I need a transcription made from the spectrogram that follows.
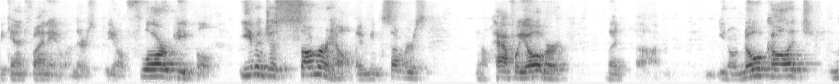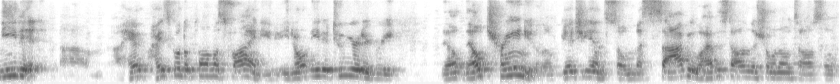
we can't find anyone. There's, you know, floor people, even just summer help. I mean, summer's, you know, halfway over, but, um, you know, no college needed high, high school diploma is fine. You, you don't need a two-year degree. They'll, they'll train you. They'll get you in. So Mesabi, we'll have this down in the show notes also.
